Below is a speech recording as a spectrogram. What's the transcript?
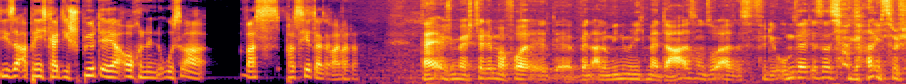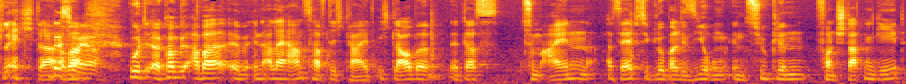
Diese Abhängigkeit, die spürt ihr ja auch in den USA. Was passiert da gerade? Naja, ich stell dir mal vor, äh, wenn Aluminium nicht mehr da ist und so, also für die Umwelt ist das ja gar nicht so schlecht. Ja? aber ja. gut, äh, komm, aber äh, in aller Ernsthaftigkeit, ich glaube, dass zum einen selbst die Globalisierung in Zyklen vonstatten geht.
